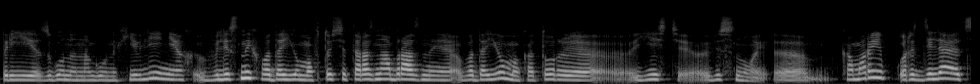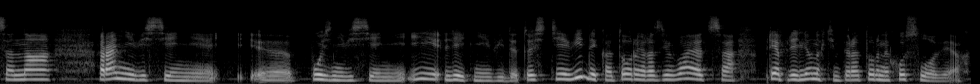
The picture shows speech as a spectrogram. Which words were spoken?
при сгонно-нагонных явлениях, в лесных водоемах. То есть это разнообразные водоемы, которые есть весной. Э, комары разделяются на ранние весенние, э, поздние весенние и летние виды. То есть те виды, которые развиваются при определенных температурных условиях.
